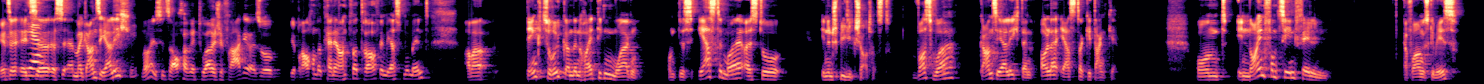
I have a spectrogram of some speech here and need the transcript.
Jetzt, äh, jetzt ja. äh, mal ganz ehrlich, ne, ist jetzt auch eine rhetorische Frage, also wir brauchen da keine Antwort drauf im ersten Moment, aber denk zurück an den heutigen Morgen und das erste Mal, als du in den Spiegel geschaut hast. Was war, ganz ehrlich, dein allererster Gedanke? Und in neun von zehn Fällen, erfahrungsgemäß,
